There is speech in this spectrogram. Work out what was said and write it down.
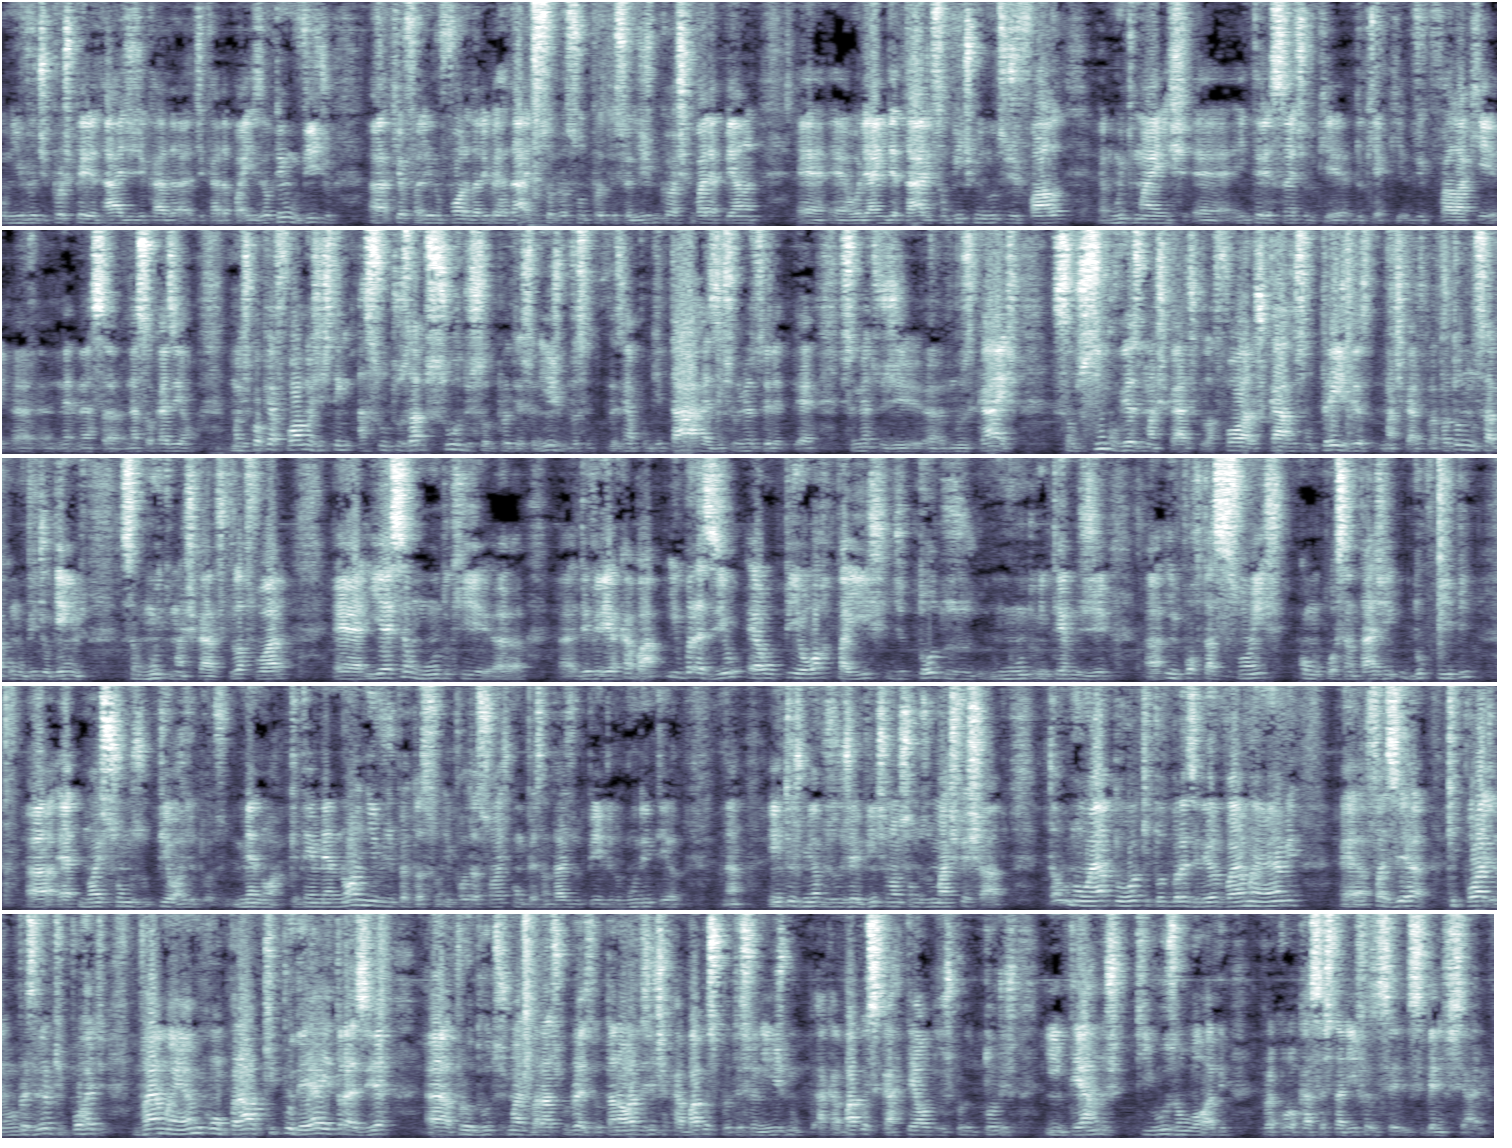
o nível de prosperidade de cada, de cada país. Eu tenho um vídeo uh, que eu falei no Fórum da Liberdade sobre o assunto protecionismo, que eu acho que vale a pena é, é, olhar em detalhe, são 20 minutos de fala, é muito mais é, interessante do que, do que aqui, de falar aqui é, nessa, nessa ocasião. Mas, de qualquer forma, a gente tem assuntos absurdos sobre protecionismo, você, por exemplo, guitarras, instrumentos, é, instrumentos de, uh, musicais, são cinco vezes mais caros que lá fora, os carros são três vezes mais caros que lá fora. Todo mundo sabe como videogames são muito mais caros que lá fora. É, e esse é um mundo que uh, uh, deveria acabar. E o Brasil é o pior país de todo o mundo em termos de uh, importações como porcentagem do PIB. É, nós somos o pior de todos, menor, que tem o menor nível de importações, como porcentagem do PIB do mundo inteiro. Né? Entre os membros do G20, nós somos o mais fechado. Então não é à toa que todo brasileiro vai a Miami é, fazer que pode, né? um brasileiro que pode, vai a Miami comprar o que puder e trazer uh, produtos mais baratos para o Brasil. Está na hora de a gente acabar com esse protecionismo, acabar com esse cartel dos produtores internos que usam lobby para colocar essas tarifas e se, se beneficiarem.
